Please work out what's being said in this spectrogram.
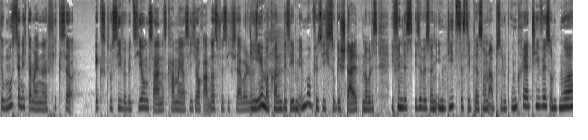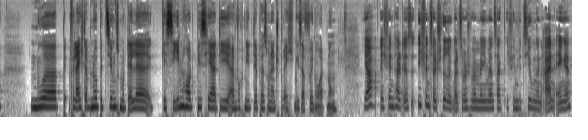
Du musst ja nicht einmal in eine fixe, exklusive Beziehung sein. Das kann man ja sicher auch anders für sich selber lösen. Eh, man kann das eben immer für sich so gestalten, aber das, ich finde, es ist aber so ein Indiz, dass die Person absolut unkreativ ist und nur, nur, vielleicht aber nur Beziehungsmodelle gesehen hat bisher, die einfach nicht der Person entsprechen, ist auch voll in Ordnung. Ja, ich finde halt, es- ich finde es halt schwierig, weil zum Beispiel, wenn mir jemand sagt, ich finde Beziehungen einengen,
